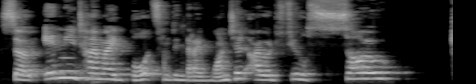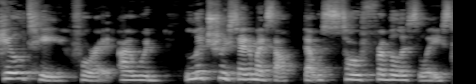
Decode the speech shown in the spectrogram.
So anytime I bought something that I wanted, I would feel so guilty for it. I would literally say to myself, that was so frivolous, Elise.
